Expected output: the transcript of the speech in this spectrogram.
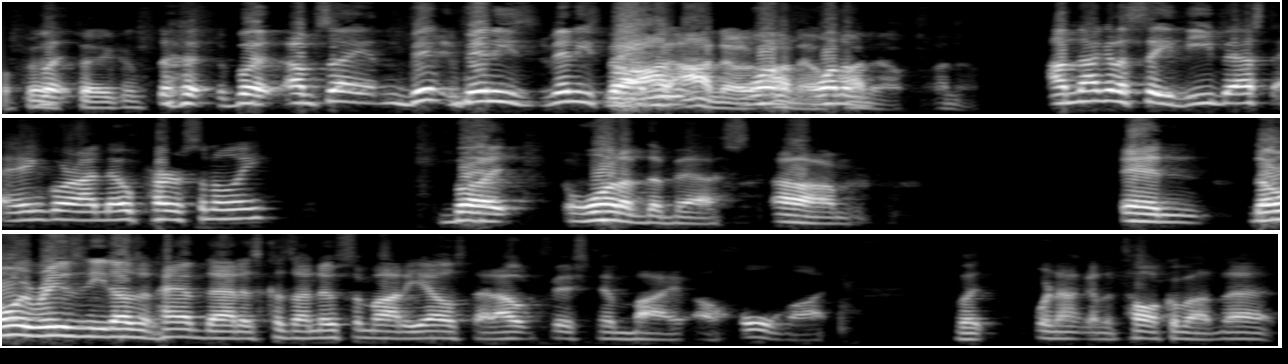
Offense but- taken. but I'm saying Vin, Vinny's Vinny's No, probably I, I know, one, I know, one I of, know, I know. I'm not gonna say the best angler I know personally, but one of the best. Um, and the only reason he doesn't have that is because I know somebody else that outfished him by a whole lot. But we're not gonna talk about that.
